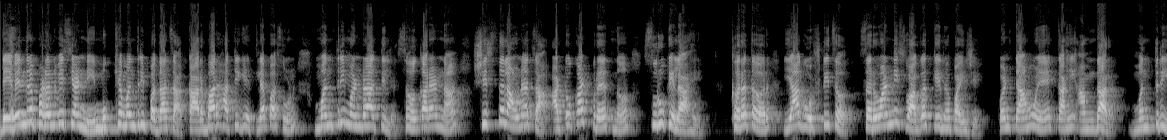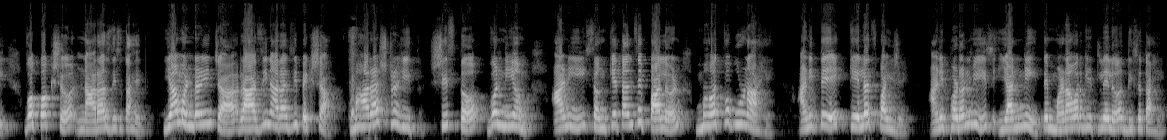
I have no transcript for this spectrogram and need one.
देवेंद्र फडणवीस यांनी मुख्यमंत्री पदाचा कारभार हाती घेतल्यापासून मंत्रिमंडळातील सहकाऱ्यांना शिस्त लावण्याचा आटोकाट प्रयत्न सुरू केला आहे. खरं तर या गोष्टीचं सर्वांनी स्वागत केलं पाहिजे. पण त्यामुळे काही आमदार मंत्री व पक्ष नाराज दिसत आहेत. या मंडळींच्या राजी नाराजीपेक्षा महाराष्ट्र हित शिस्त व नियम आणि संकेतांचे पालन महत्त्वपूर्ण आहे. आणि ते केलंच पाहिजे. आणि फडणवीस यांनी ते मनावर घेतलेलं दिसत आहे.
